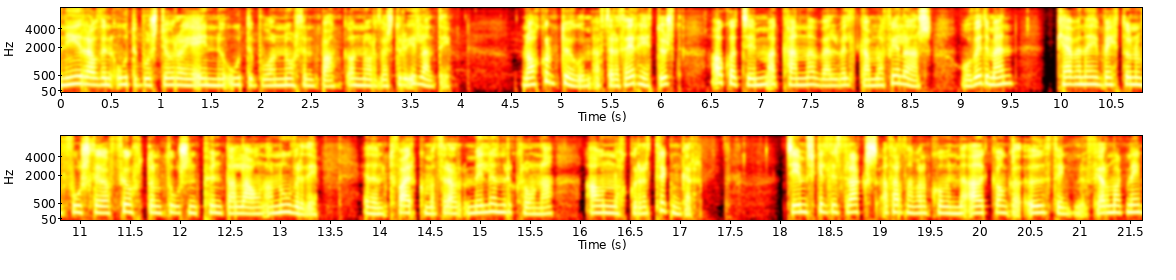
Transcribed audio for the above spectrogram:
nýráðin útibúrstjóra í einu útibúa Northern Bank á norðvestur Írlandi. Nokkrum dögum eftir að þeir hittust ákvað Jim að kanna velvild gamla félagans og viti menn, Keveney veitt honum fúslega 14.000 punta lán á núverði eða um 2,3 miljónur króna á nokkurar tryggingar. Jim skildi strax að þarna var hann komin með aðgang að auðfengnu fjármagni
